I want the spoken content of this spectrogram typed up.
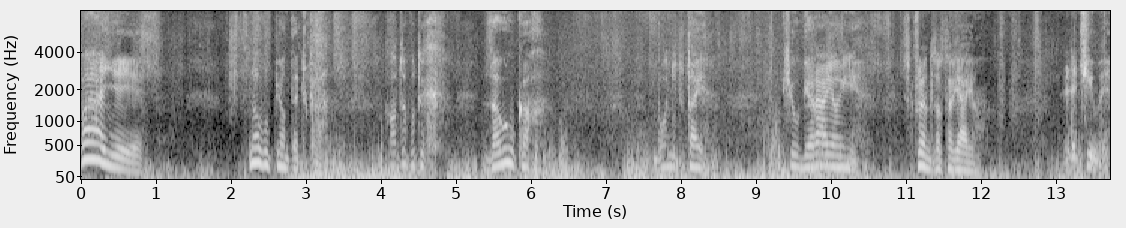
Fajnie jest. Znowu piąteczka. Chodzę po tych zaułkach, bo oni tutaj się ubierają i sprzęt zostawiają. Lecimy.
